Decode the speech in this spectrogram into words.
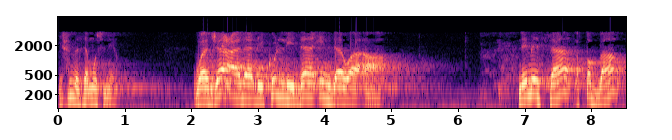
يحمل ثموسني وجعل لكل داء دواء. نميدسان الطباء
